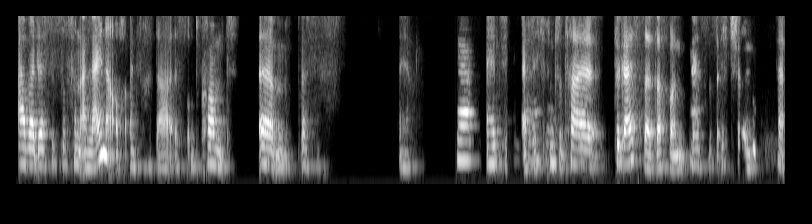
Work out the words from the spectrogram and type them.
Aber dass es so von alleine auch einfach da ist und kommt. Ähm, das ist, ja. Ja. Also ich bin total begeistert davon. Das ist echt schön. Ja.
